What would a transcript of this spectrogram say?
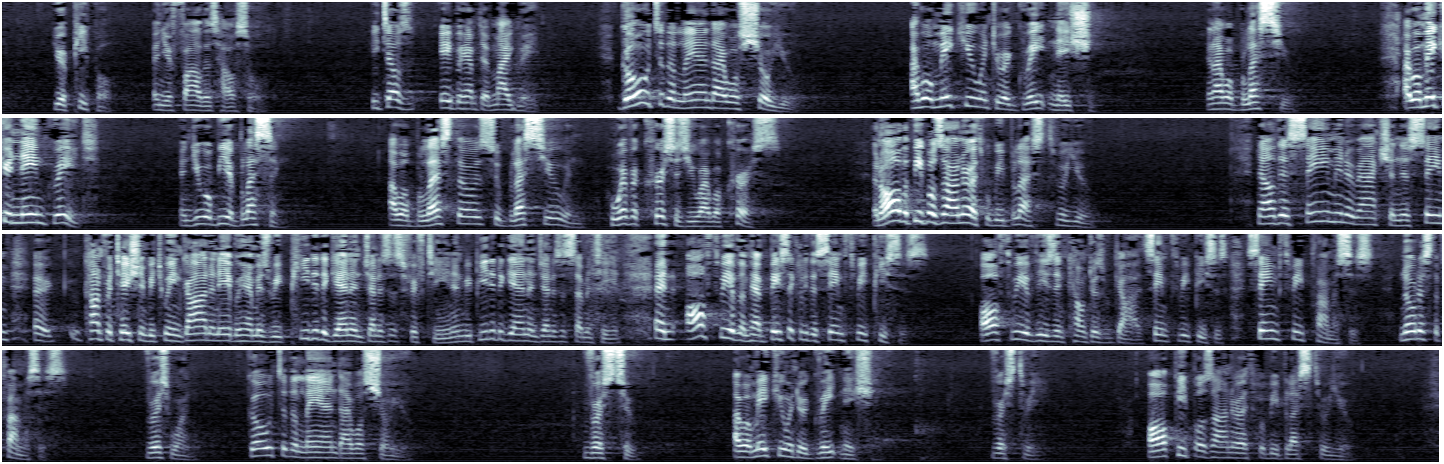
your people, and your father's household. He tells Abraham to migrate. Go to the land I will show you. I will make you into a great nation, and I will bless you. I will make your name great, and you will be a blessing. I will bless those who bless you, and whoever curses you, I will curse. And all the peoples on earth will be blessed through you. Now, this same interaction, this same uh, confrontation between God and Abraham is repeated again in Genesis 15 and repeated again in Genesis 17. And all three of them have basically the same three pieces. All three of these encounters with God, same three pieces, same three promises. Notice the promises. Verse 1 Go to the land I will show you. Verse 2 I will make you into a great nation. Verse 3 All peoples on earth will be blessed through you.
